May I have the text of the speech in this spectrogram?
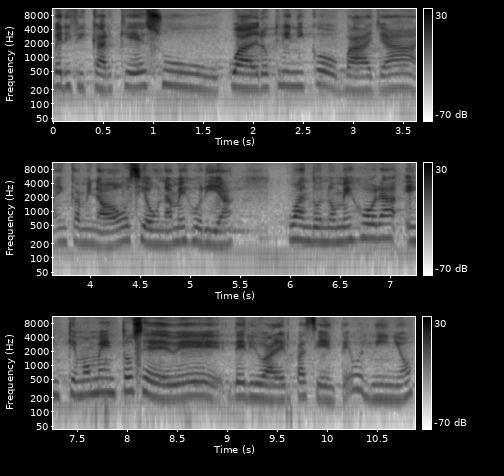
verificar que su cuadro clínico vaya encaminado hacia una mejoría. Cuando no mejora, ¿en qué momento se debe derivar el paciente o el niño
